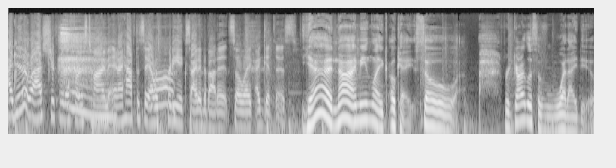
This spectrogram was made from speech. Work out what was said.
I did it last year for the first time, and I have to say I was pretty excited about it. So like, I get this. Yeah, no, I mean like okay, so regardless of what I do,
